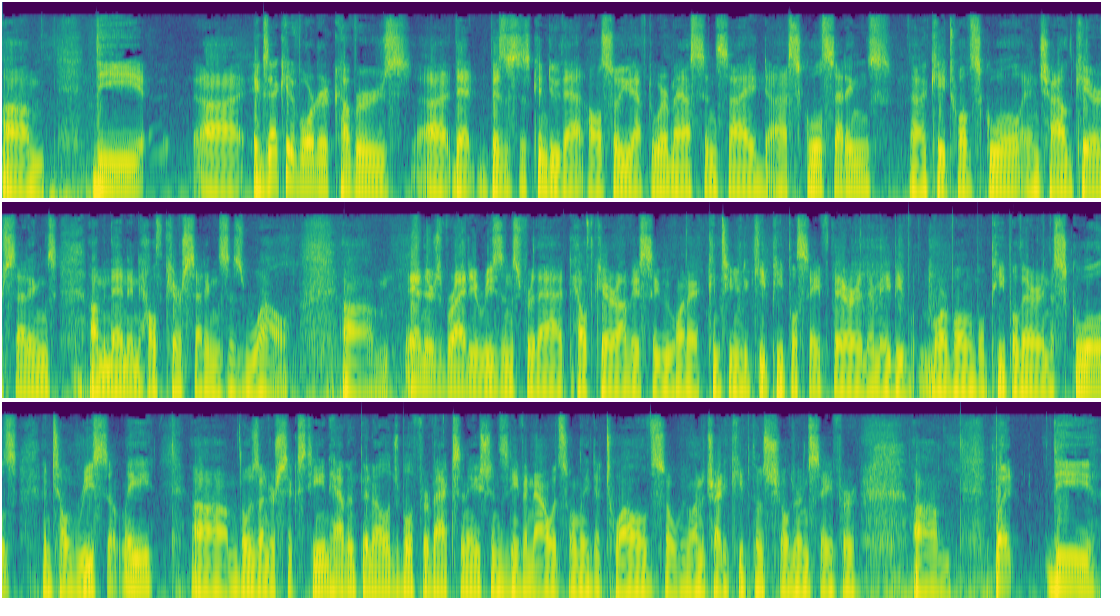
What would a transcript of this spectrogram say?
Um, the uh, executive order covers uh, that businesses can do that. Also, you have to wear masks inside uh, school settings, uh, K 12 school and child care settings, um, and then in healthcare settings as well. Um, and there's a variety of reasons for that. Healthcare, obviously, we want to continue to keep people safe there, and there may be more vulnerable people there. In the schools, until recently, um, those under 16 haven't been eligible for vaccinations, and even now it's only to 12, so we want to try to keep those children safer. Um, but the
